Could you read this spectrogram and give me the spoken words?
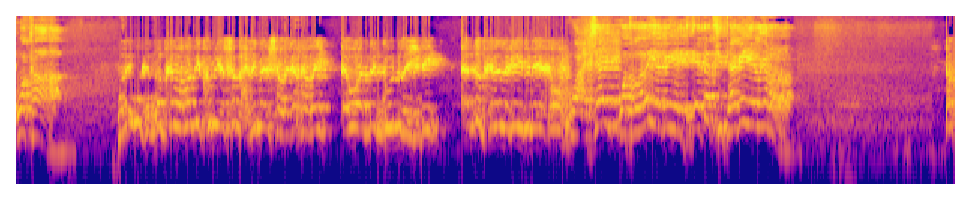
wakaa bal iminka dadka labadii kun iyo saddexdii meesha laga raray ee waa dan guud la yidhi ee dad kale laga iibinaya ka war waa cajaayib wata lala yaaban yahay ee dadkii taagan yahay laga raro. Dad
